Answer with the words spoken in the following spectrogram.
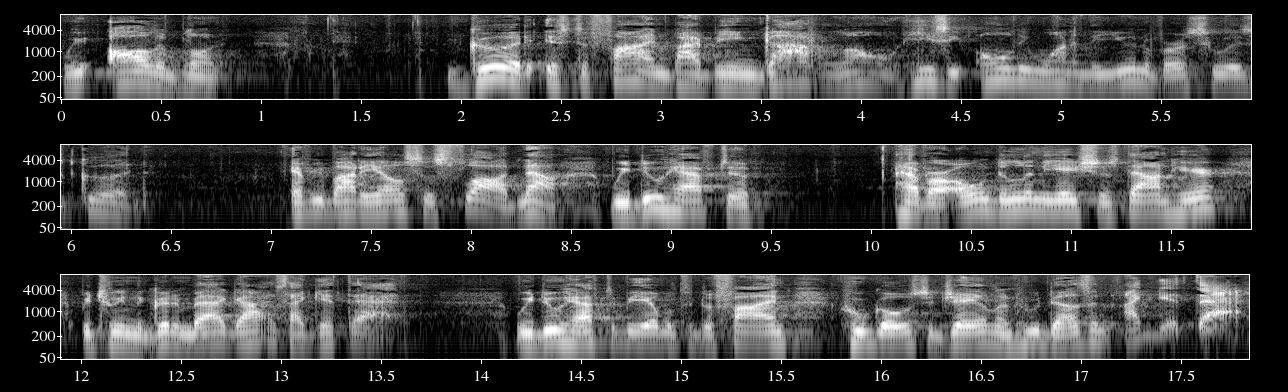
We all have blown it. Good is defined by being God alone. He's the only one in the universe who is good. Everybody else is flawed. Now, we do have to have our own delineations down here between the good and bad guys. I get that. We do have to be able to define who goes to jail and who doesn't. I get that.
